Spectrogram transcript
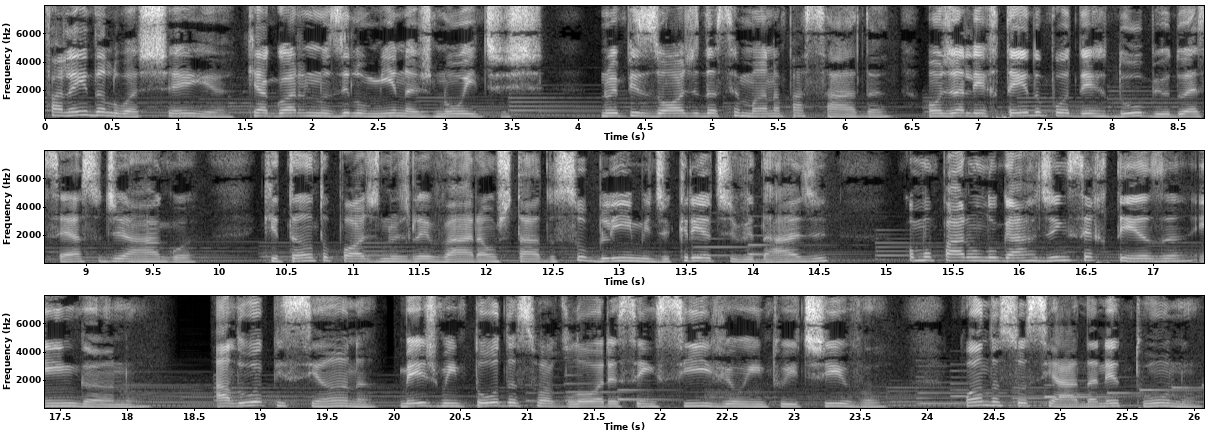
Falei da lua cheia que agora nos ilumina as noites no episódio da semana passada, onde alertei do poder dúbio do excesso de água, que tanto pode nos levar a um estado sublime de criatividade, como para um lugar de incerteza e engano. A lua pisciana, mesmo em toda sua glória sensível e intuitiva, quando associada a Netuno,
